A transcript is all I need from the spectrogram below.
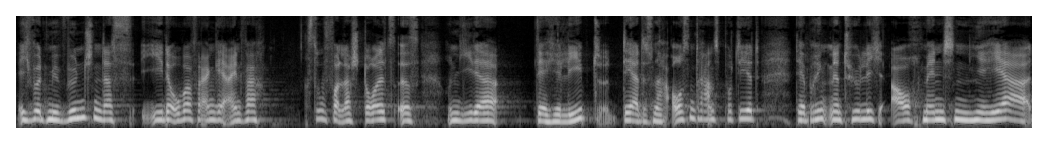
Ich würde mir wünschen, dass jeder Oberfranke einfach so voller Stolz ist und jeder, der hier lebt, der das nach außen transportiert, der bringt natürlich auch Menschen hierher,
